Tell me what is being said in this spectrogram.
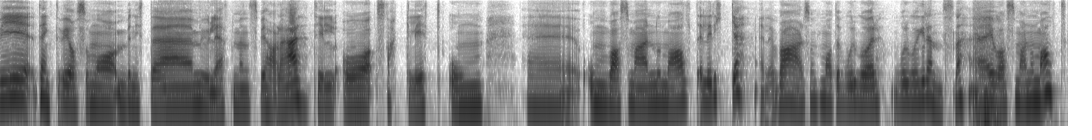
Vi tenkte vi også må benytte muligheten mens vi har det her, til å snakke litt om, eh, om hva som er normalt eller ikke. Eller hva er det som på en måte Hvor går, hvor går grensene eh, i hva som er normalt?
